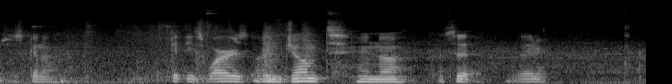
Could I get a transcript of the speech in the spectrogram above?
Just gonna get these wires unjumped and uh, that's it. Later.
